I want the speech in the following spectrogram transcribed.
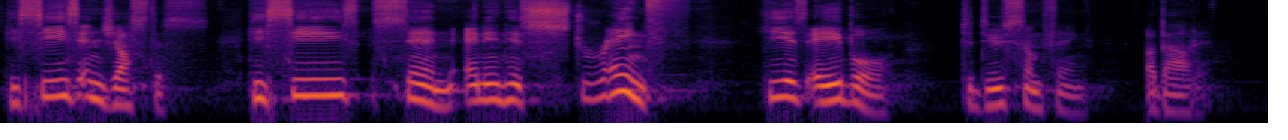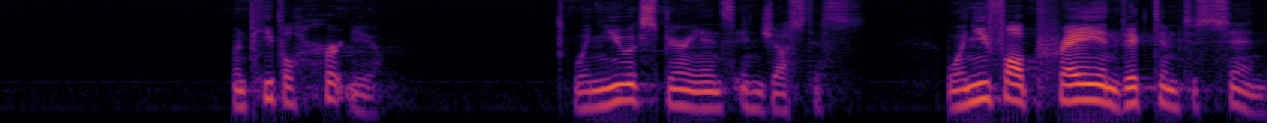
he sees injustice, he sees sin, and in his strength, he is able to do something about it. When people hurt you, when you experience injustice, when you fall prey and victim to sin,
